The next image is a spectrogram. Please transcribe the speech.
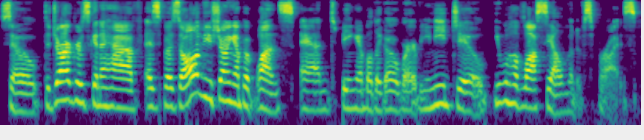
So the Draugr is going to have, as opposed to all of you showing up at once and being able to go wherever you need to, you will have lost the element of surprise.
